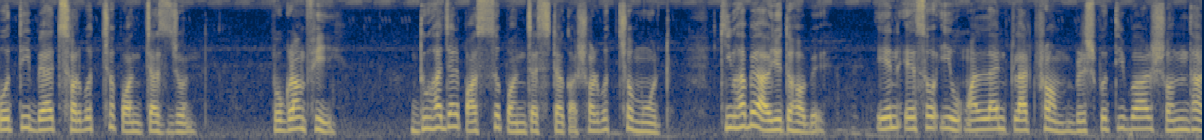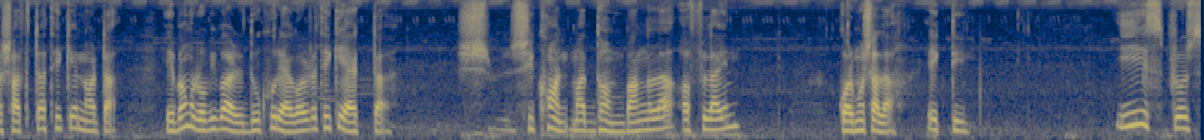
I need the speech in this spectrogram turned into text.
প্রতি ব্যাচ সর্বোচ্চ পঞ্চাশ জন। প্রোগ্রাম ফি দু হাজার পাঁচশো পঞ্চাশ টাকা, সর্বোচ্চ মোট। কীভাবে আয়োজিত হবে? এনএসওইউ অনলাইন প্ল্যাটফর্ম বৃহস্পতিবার সন্ধ্যা সাতটা থেকে নটা এবং রবিবার দুপুর এগারোটা থেকে একটা। শিখন মাধ্যম বাংলা অফলাইন কর্মশালা একটি। ই স্প্রোস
